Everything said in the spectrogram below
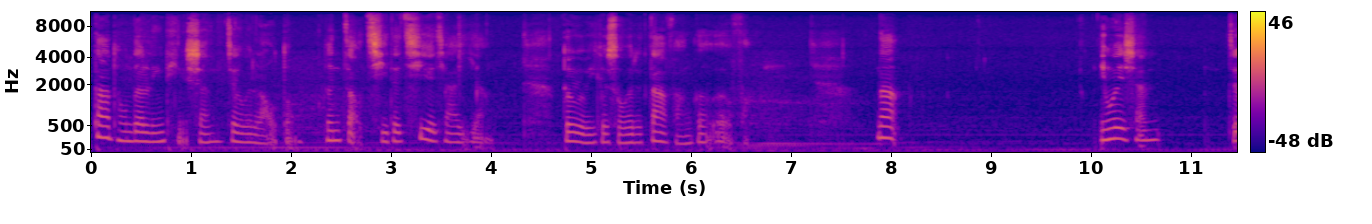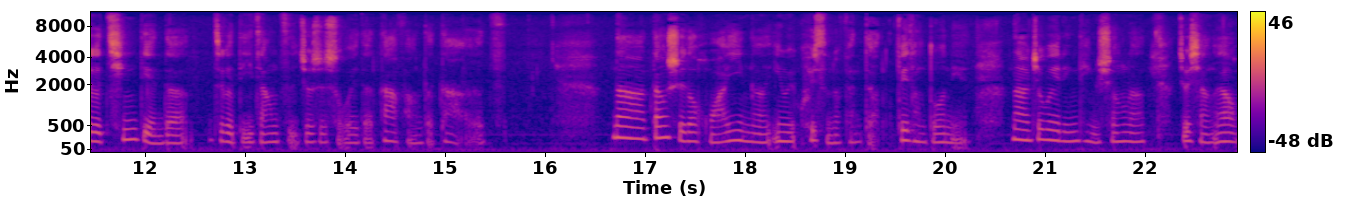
大同的林挺山这位老董，跟早期的企业家一样。都有一个所谓的大房跟二房。那林蔚山这个钦点的这个嫡长子，就是所谓的大房的大儿子。那当时的华裔呢，因为亏损了非常非常多年，那这位林挺生呢，就想要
